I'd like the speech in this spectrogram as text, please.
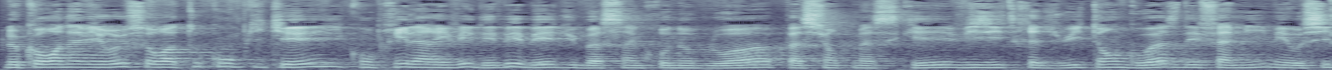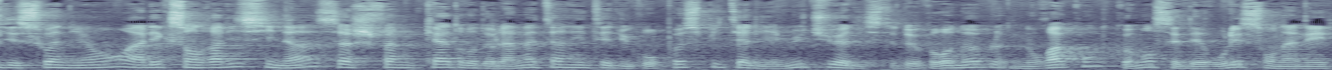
Le coronavirus aura tout compliqué, y compris l'arrivée des bébés du bassin grenoblois, patientes masquées, visites réduites, angoisse des familles, mais aussi des soignants. Alexandra Licina, sage-femme cadre de la maternité du groupe hospitalier mutualiste de Grenoble, nous raconte comment s'est déroulée son année.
